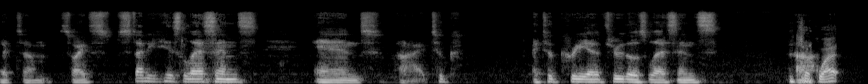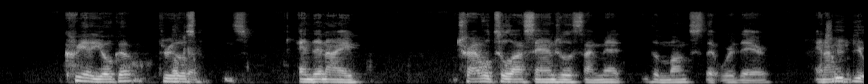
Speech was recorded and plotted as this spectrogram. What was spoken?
But um, so I studied his lessons, and I took I took Kriya through those lessons, You took what? Kriya Yoga through those lessons, and then I traveled to Los Angeles. I met the monks that were there, and I You, you,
